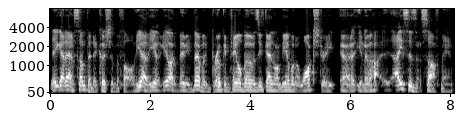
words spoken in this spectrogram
You got to have something to cushion the fall. Yeah, you, you know, maybe there'll be broken tailbones. These guys won't be able to walk straight. Uh, you know, ice isn't soft, man.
